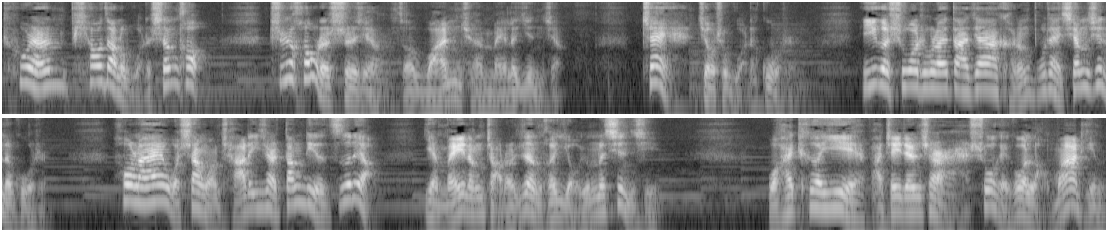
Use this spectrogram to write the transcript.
突然飘到了我的身后，之后的事情则完全没了印象。这就是我的故事，一个说出来大家可能不太相信的故事。后来我上网查了一下当地的资料。也没能找到任何有用的信息。我还特意把这件事儿说给过老妈听。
